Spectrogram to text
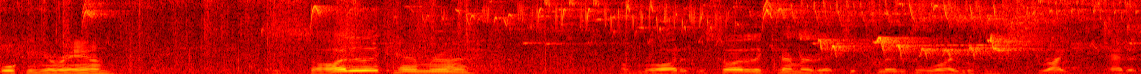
walking around the side of the camera, I'm right at the side of the camera, about six metres away, looking straight at it.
